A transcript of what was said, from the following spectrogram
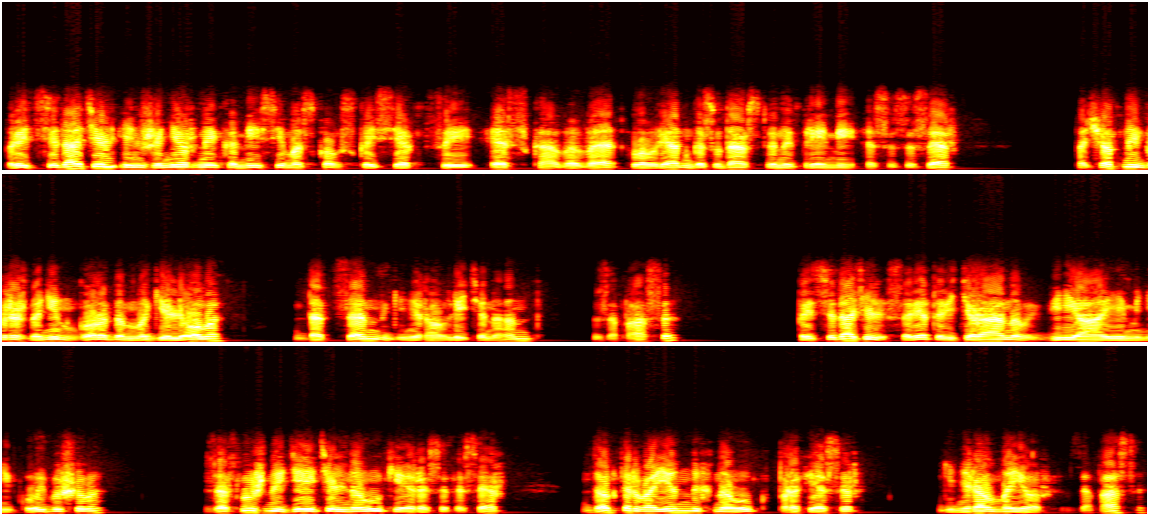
председатель инженерной комиссии Московской секции СКВВ, лауреат Государственной премии СССР, почетный гражданин города Могилева, доцент, генерал-лейтенант запаса, председатель Совета ветеранов ВИА имени Куйбышева, заслуженный деятель науки РСФСР, доктор военных наук, профессор, генерал-майор запаса,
